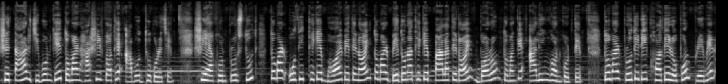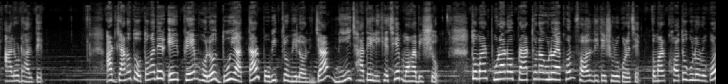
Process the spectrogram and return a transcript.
সে তার জীবনকে তোমার হাসির পথে আবদ্ধ করেছে। সে এখন প্রস্তুত, তোমার অতীত থেকে ভয় পেতে নয়, তোমার বেদনা থেকে পালাতে নয়, বরং তোমাকে আলিঙ্গন করতে, তোমার প্রতিটি ক্ষতের ওপর প্রেমের আলো ঢালতে। আর জানো তো, তোমাদের এই প্রেম হলো দুই আত্মার পবিত্র মিলন, যা নিজ হাতে লিখেছে মহাবিশ্ব। তোমার পুরানো প্রার্থনাগুলো এখন ফল দিতে শুরু করেছে। তোমার ক্ষতগুলোর ওপর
